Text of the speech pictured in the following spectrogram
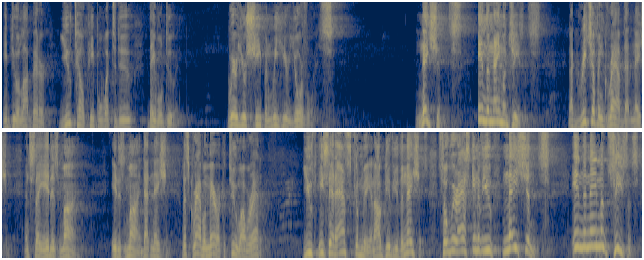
It'd do a lot better. You tell people what to do, they will do it. We're your sheep and we hear your voice. Nations, in the name of Jesus. Now reach up and grab that nation and say, It is mine. It is mine, that nation. Let's grab America too while we're at it. You, he said, Ask of me, and I'll give you the nations. So we're asking of you nations. In the name of Jesus,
